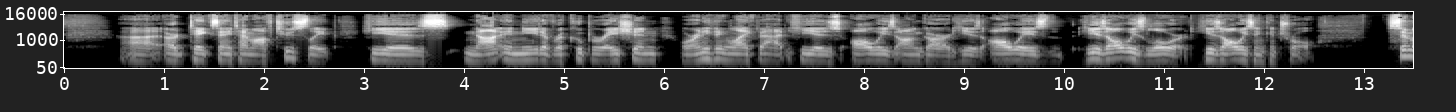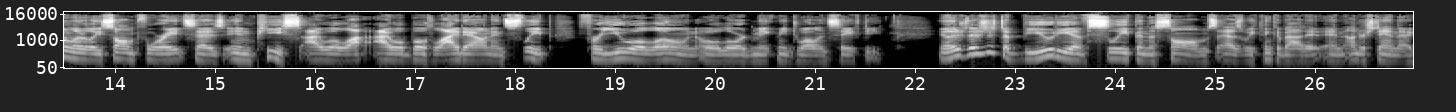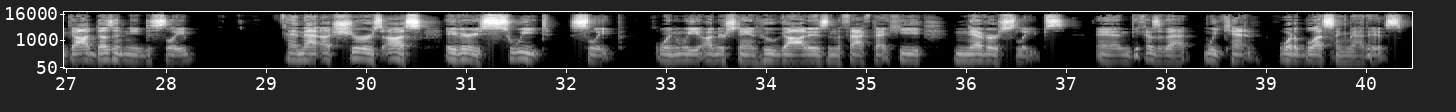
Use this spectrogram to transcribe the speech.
uh, or takes any time off to sleep. He is not in need of recuperation or anything like that. He is always on guard. He is always, he is always Lord. He is always in control. Similarly, Psalm 4:8 says, "In peace I will li- I will both lie down and sleep, for you alone, O Lord, make me dwell in safety." You know, there's there's just a beauty of sleep in the Psalms as we think about it and understand that God doesn't need to sleep, and that assures us a very sweet sleep when we understand who God is and the fact that he never sleeps. And because of that, we can. What a blessing that is.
